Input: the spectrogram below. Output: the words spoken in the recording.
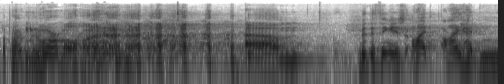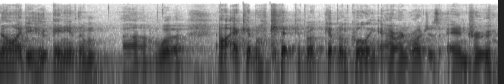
appropriate. Normal. um, but the thing is, I, I had no idea who any of them um, were. I kept on, kept, on, kept on calling Aaron Rodgers Andrew. um,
